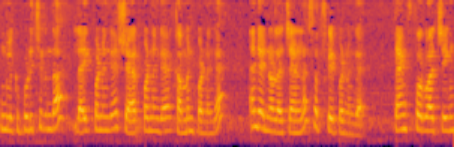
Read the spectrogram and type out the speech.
உங்களுக்கு பிடிச்சிருந்தா லைக் பண்ணுங்க ஷேர் பண்ணுங்க கமெண்ட் பண்ணுங்க அண்ட் என்னோட சேனலை சப்ஸ்கிரைப் பண்ணுங்க தேங்க்ஸ் ஃபார் வாட்சிங்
